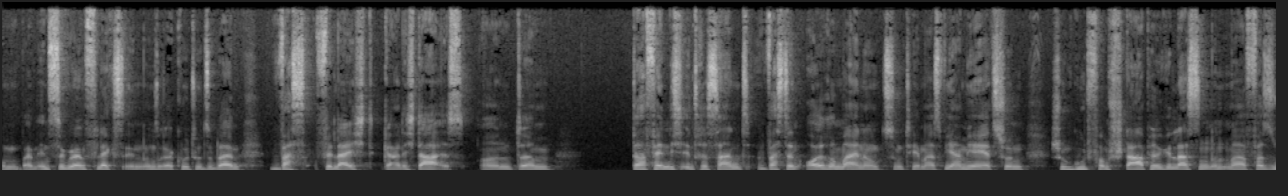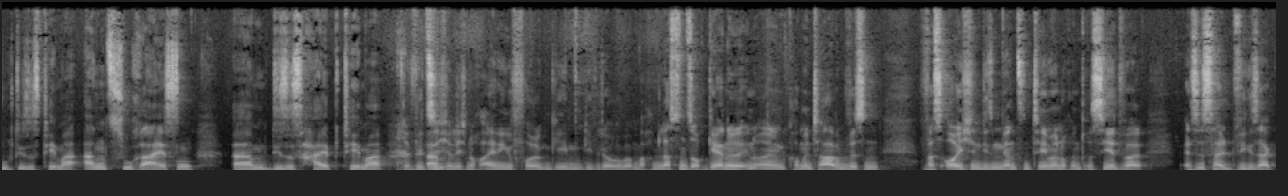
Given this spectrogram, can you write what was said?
um beim Instagram-Flex in unserer Kultur zu bleiben, was vielleicht gar nicht da ist. Und ähm, da fände ich interessant, was denn eure Meinung zum Thema ist. Wir haben hier jetzt schon, schon gut vom Stapel gelassen und mal versucht, dieses Thema anzureißen ähm, dieses Hype-Thema. Da wird ähm, sicherlich noch einige Folgen geben, die wir darüber machen. Lasst uns auch gerne in euren Kommentaren wissen, was euch in diesem ganzen Thema noch interessiert, weil es ist halt, wie gesagt,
